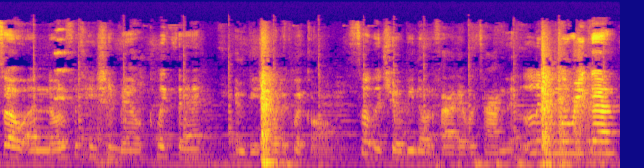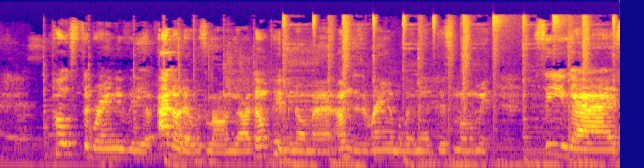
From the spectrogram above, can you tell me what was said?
so a notification bell. Click that and be sure to click on so that you'll be notified every time that Little Marika posts a brand new video. I know that was long, y'all. Don't pay me no mind. I'm just rambling at this moment. See you guys.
